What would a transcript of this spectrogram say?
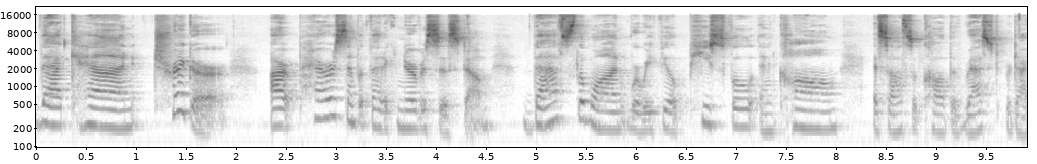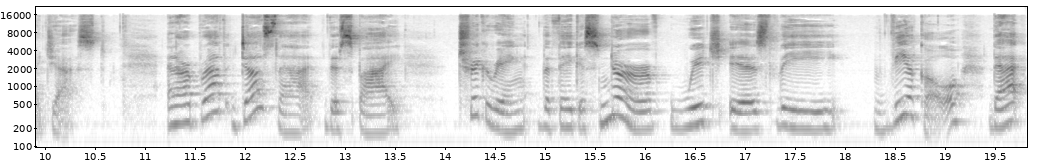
that can trigger our parasympathetic nervous system. That's the one where we feel peaceful and calm. It's also called the rest or digest. And our breath does that, this by triggering the vagus nerve, which is the vehicle that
